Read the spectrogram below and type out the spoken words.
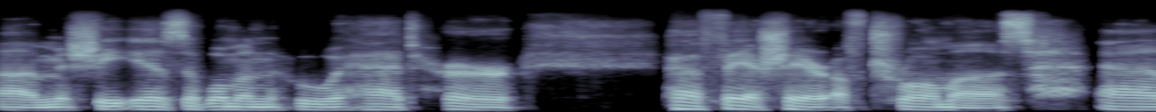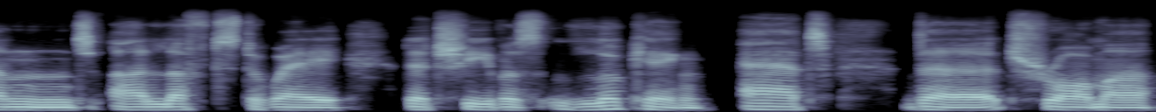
Um, she is a woman who had her her fair share of traumas, and I loved the way that she was looking at the trauma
